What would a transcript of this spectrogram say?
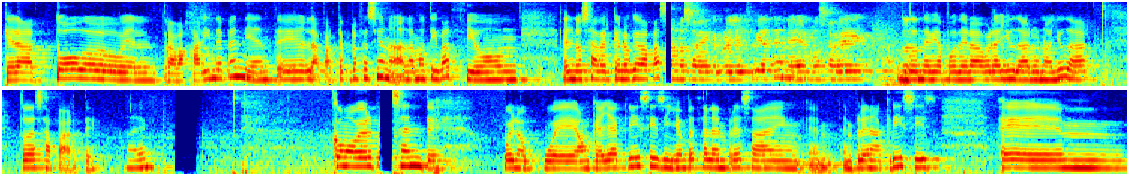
que era todo el trabajar independiente, la parte profesional, la motivación, el no saber qué es lo que va a pasar, no saber qué proyecto voy a tener, no saber dónde voy a poder ahora ayudar o no ayudar toda esa parte. ¿Cómo veo el presente? Bueno, pues aunque haya crisis y yo empecé la empresa en, plena crisis, em,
